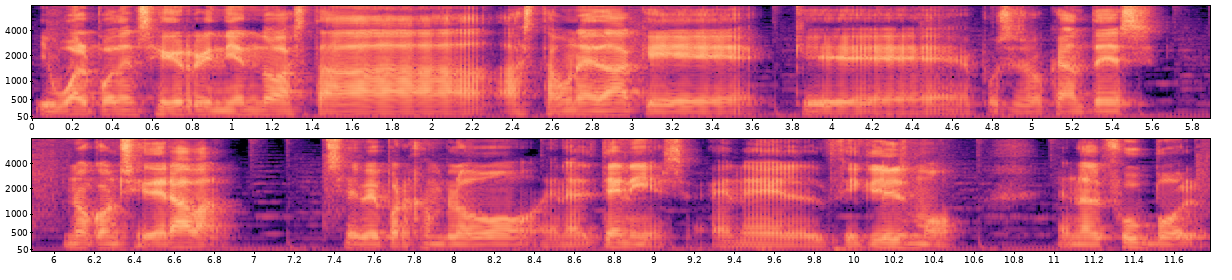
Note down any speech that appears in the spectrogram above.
igual pueden seguir rindiendo hasta, hasta una edad que, pues eso, que antes no consideraban. Se ve, por ejemplo, en el tenis, en el ciclismo, en el fútbol,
